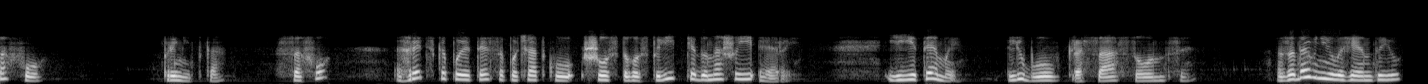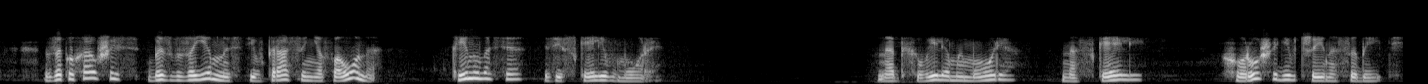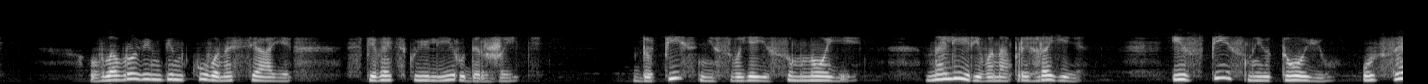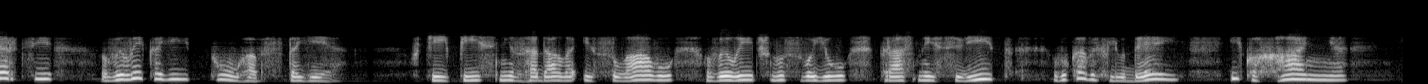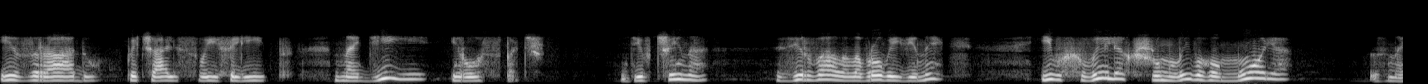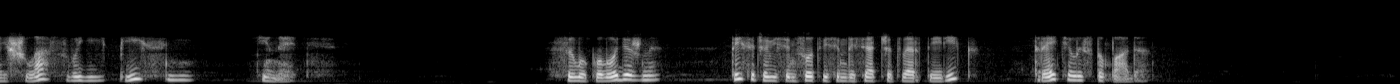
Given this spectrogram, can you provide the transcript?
Сафо. Примітка. Сафо грецька поетеса початку VI століття до нашої ери. Її теми любов, краса, сонце. За давньою легендою, закохавшись без взаємності в красення Фаона, кинулася зі скелі в море. Над хвилями моря на скелі хороша дівчина сидить. В лавровім вінку вона сяє, співецькою ліру держить. До пісні своєї сумної на лірі вона приграє, і з піснею тою у серці велика їй туга встає. В тій пісні згадала і славу величну свою, красний світ, лукавих людей, і кохання, і зраду, печаль своїх літ, надії і розпач. Дівчина зірвала лавровий вінець і в хвилях шумливого моря знайшла своїй пісні кінець. Село Колодяжне, 1884 рік, 3 листопада.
